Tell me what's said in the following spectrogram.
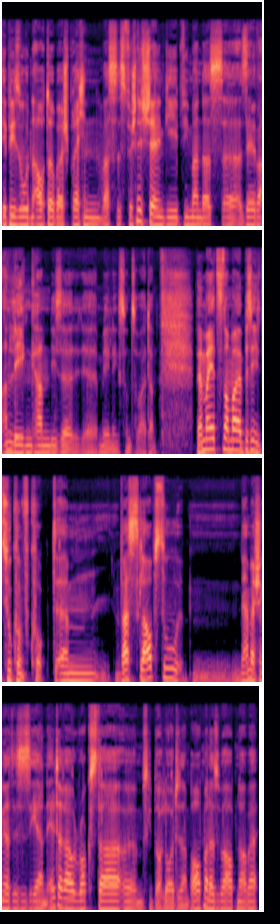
Episoden auch darüber sprechen, was es für Schnittstellen gibt, wie man das äh, selber anlegen kann, diese äh, Mailings und so weiter. Wenn man jetzt nochmal ein bisschen in die Zukunft guckt, ähm, was glaubst du, wir haben ja schon gesagt, es ist eher ein älterer Rockstar, ähm, es gibt auch Leute, dann braucht man das überhaupt noch, aber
